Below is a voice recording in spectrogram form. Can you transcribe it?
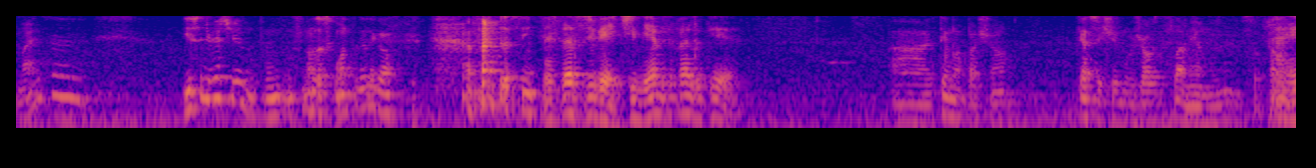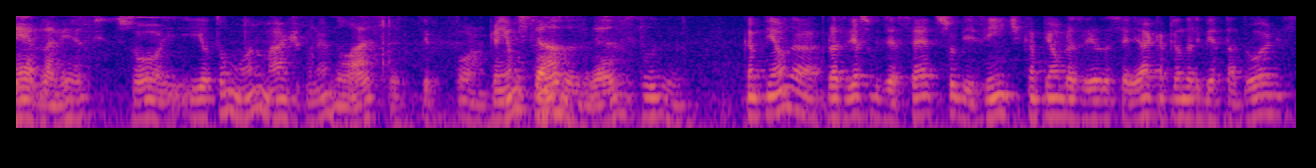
Mas é, isso é divertido, no final das contas é legal. Mas assim. Mas para se divertir mesmo, você faz o quê? Ah, eu tenho uma paixão. Que é assistir os jogos do Flamengo, né? Sou ah, é, Flamengo? Sou, e eu estou num ano mágico, né? Nossa. Porque, pô, ganhamos Estamos tudo. Estamos ganhando tudo campeão da Brasileira Sub-17, Sub-20, campeão brasileiro da Série A, campeão da Libertadores,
